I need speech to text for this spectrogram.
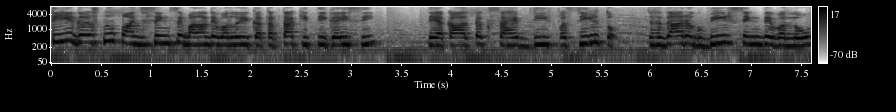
30 ਅਗਸਤ ਨੂੰ ਪੰਜ ਸਿੰਘ ਸੇਬਾਨਾ ਦੇ ਵੱਲੋਂ ਇਕੱਤਰਤਾ ਕੀਤੀ ਗਈ ਸੀ ਤੇ ਅਕਾਲ ਤਖਤ ਸਾਹਿਬ ਦੀ ਫਸੀਲ ਤੋਂ ਜਥੇਦਾਰ ਰਘਬੀਰ ਸਿੰਘ ਦੇ ਵੱਲੋਂ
